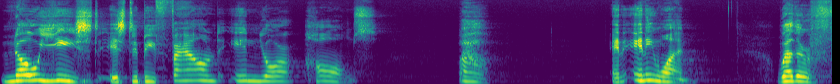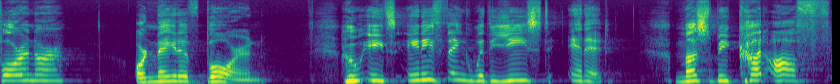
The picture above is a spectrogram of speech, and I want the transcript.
no yeast is to be found in your homes. Wow. And anyone, whether foreigner or native born, who eats anything with yeast in it must be cut off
